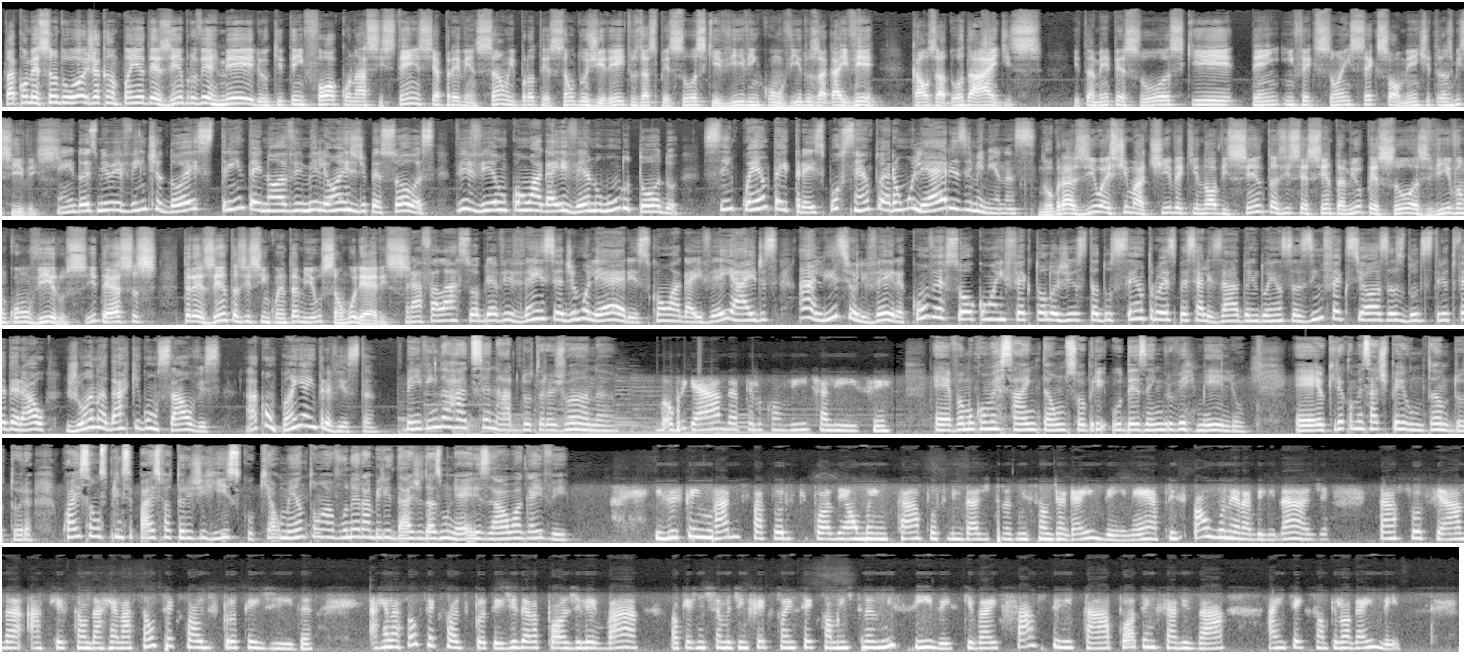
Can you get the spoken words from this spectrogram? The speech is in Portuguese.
Está começando hoje a campanha Dezembro Vermelho, que tem foco na assistência, prevenção e proteção dos direitos das pessoas que vivem com o vírus HIV, causador da AIDS e também pessoas que têm infecções sexualmente transmissíveis. Em 2022, 39 milhões de pessoas viviam com HIV no mundo todo. 53% eram mulheres e meninas. No Brasil, a estimativa é que 960 mil pessoas vivam com o vírus e dessas, 350 mil são mulheres. Para falar sobre a vivência de mulheres com HIV e AIDS, a Alice Oliveira conversou com a infectologista do Centro Centro Especializado em Doenças Infecciosas do Distrito Federal, Joana Dark Gonçalves. Acompanhe a entrevista. Bem-vinda à Rádio Senado, doutora Joana. Obrigada pelo convite, Alice. É, vamos conversar então sobre o dezembro vermelho. É, eu queria começar te perguntando, doutora, quais são os principais fatores de risco que aumentam a vulnerabilidade das mulheres ao HIV? Existem vários fatores que podem aumentar a possibilidade de transmissão de HIV, né? A principal vulnerabilidade está associada à questão da relação sexual desprotegida. A relação sexual desprotegida, ela pode levar ao que a gente chama de infecções sexualmente transmissíveis, que vai facilitar, potencializar a infecção pelo HIV.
